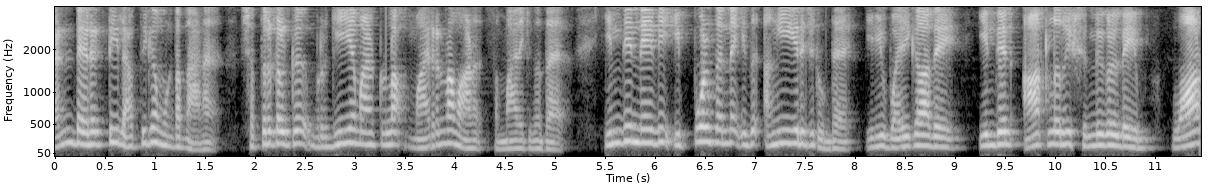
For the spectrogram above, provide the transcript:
രണ്ടിരട്ടിയിലധികം ഉണ്ടെന്നാണ്. ശത്രുക്കൾക്ക് മൃഗീയമായിട്ടുള്ള മരണമാണ് സമ്മാനിക്കുന്നത്. ഇന്ത്യൻ നേവി ഇപ്പോൾ തന്നെ ഇത് അംഗീകരിച്ചിട്ടുണ്ട്. ഇനി വൈകാതെ ഇന്ത്യൻ ആർട്ടിലറി ഷെല്ലുകളുടെയും വാർ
